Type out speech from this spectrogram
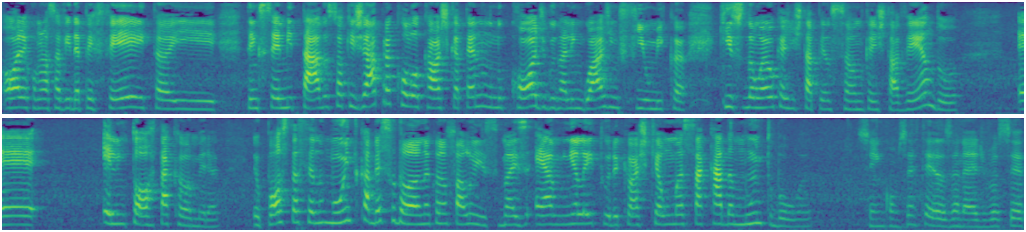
olha como nossa vida é perfeita e tem que ser imitada, só que já para colocar, acho que até no, no, código, na linguagem fílmica, que isso não é o que a gente está pensando, que a gente está vendo, é, ele entorta a câmera. Eu posso estar sendo muito cabeçudona quando eu falo isso, mas é a minha leitura, que eu acho que é uma sacada muito boa. Sim, com certeza, né? De você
